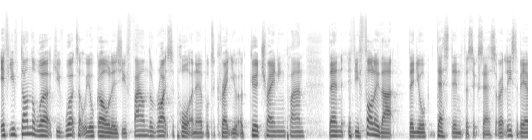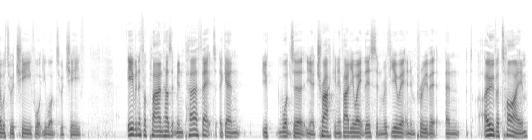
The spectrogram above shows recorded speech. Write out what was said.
If you've done the work, you've worked out what your goal is, you've found the right support and able to create you a good training plan, then if you follow that, then you're destined for success or at least to be able to achieve what you want to achieve even if a plan hasn't been perfect, again, you want to you know track and evaluate this and review it and improve it, and over time,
